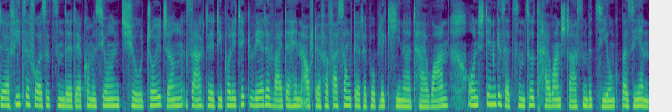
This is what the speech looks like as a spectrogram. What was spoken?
Der Vizevorsitzende der Kommission Chiu Zhuizheng sagte, die Politik werde weiterhin auf der Verfassung der Republik China Taiwan und den Gesetzen zur Taiwan-Straßenbeziehung basieren.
